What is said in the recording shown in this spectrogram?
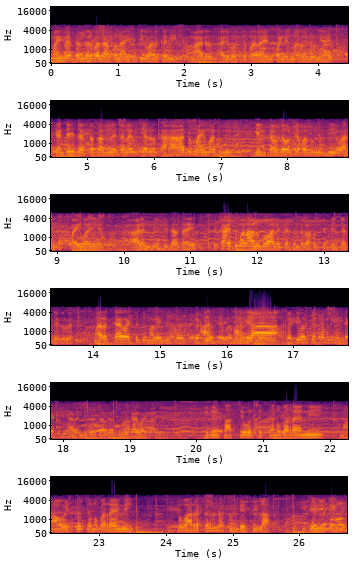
महिम्यासंदर्भात आपण येथील वारकरी महाराज हरिभक्त पारायण पंडित महाराज दोन्ही आहेत. त्यांच्याशी चर्चा साधूया. त्यांना विचारू का हा हा जो महिमा तुम्ही गेली चौदा वर्षापासून तुमची वारी पायीवारी आळंदी येथे जात आहे. तर काय तुम्हाला अनुभव आला? त्या संदर्भात आपण त्यांच्याशी चर्चा करूया. महाराज काय वाटतं तुम्हाला येथे प्रतिवर्षाप्रमाणे यंदा तुम्ही आळंदीकडे चालला तुम्हाला काय वाटतं? गेले सातशे वर्ष ज्ञानोबारायांनी महावैष्णव ज्ञानोबारायांनी जो वारकऱ्यांना संदेश दिला की जेणेकरून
